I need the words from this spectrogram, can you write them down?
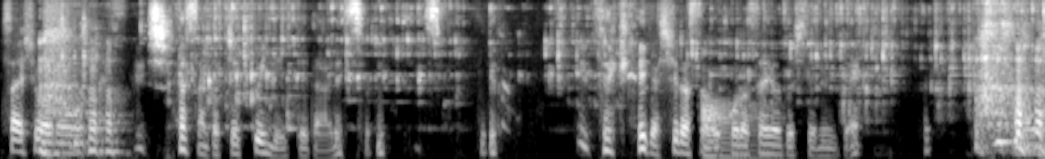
最初はあの、シさんがチェックインで言ってたあれですよね。世界がシュラさんを殺されようとしてるみたい な。だ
